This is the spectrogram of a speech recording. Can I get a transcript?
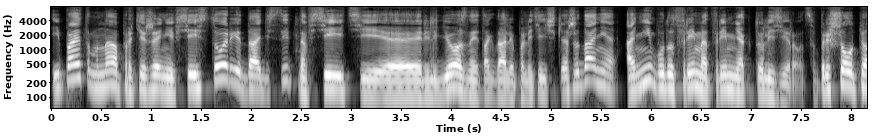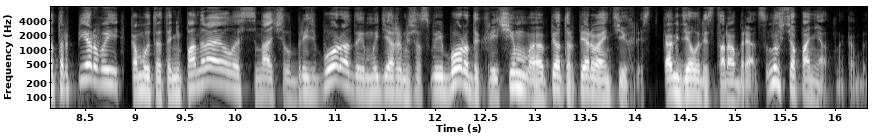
И поэтому на протяжении всей истории, да, действительно, все эти э, религиозные и так далее политические ожидания, они будут время от времени актуализироваться. Пришел Петр Первый, кому-то это не понравилось, начал брить бороды, мы держимся свои бороды, кричим э, Петр Первый антихрист, как делали старобрядцы. Ну, все понятно, как бы.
